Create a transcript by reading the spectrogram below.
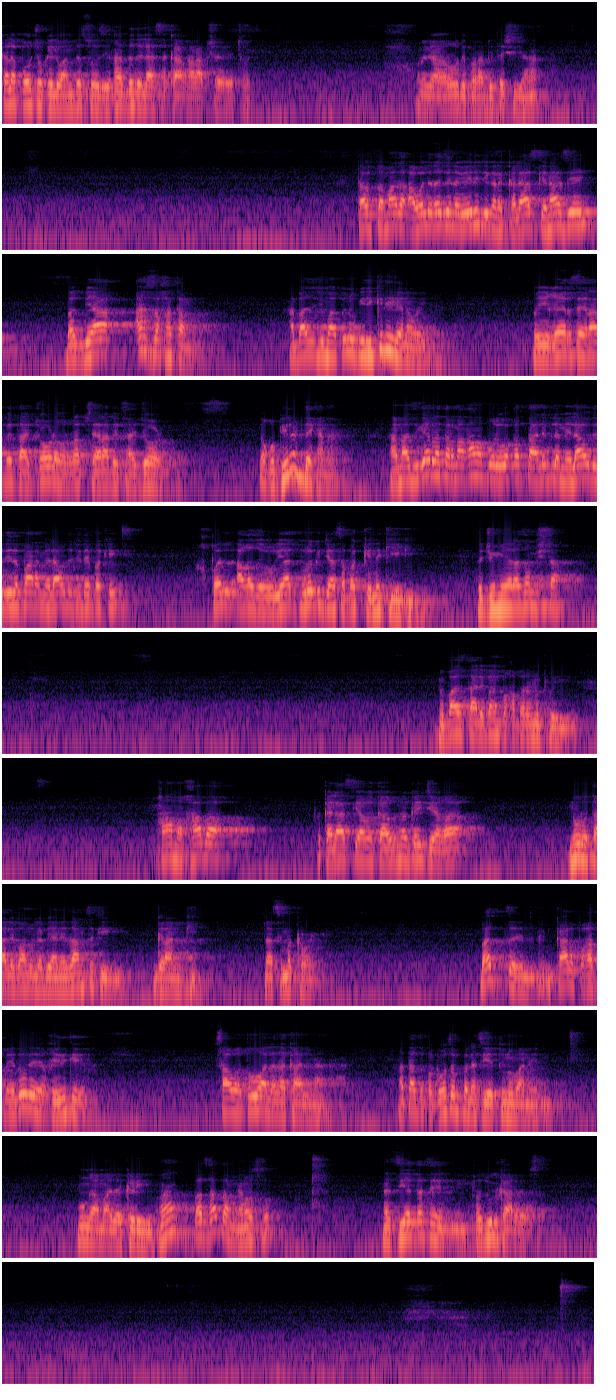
کله پوچو کې لوند سوځي ها د لاسه کار خراب شوی دی ټول ورګه ورور دې پر رابطه شي نه تاسو ته ما د اول ورځې نه ویلي چې کله کلاس کې ناسې بس بیا ارز ختم بعض جماعتونو کې لیکلي غنه وي وی غیر سے رابطہ چوڑ اور رب سے رابطہ جوڑ دا خو پیرډ دی کنه همازیګر را تر ماقامه پورې وخت طالب له ملاو د دې لپاره ملاو د چې د پکې خپل هغه ضرورت پوره کړي چې سبق کې نه کیږي د جمعې رزم شته نو باز طالبان په خبره نه پوي خامخا به په کلاس کې هغه کارونه کوي چې هغه نورو طالبانو له بیا نظام څخه کیږي ګران کی دا څه مکوي بعد کال په ختمې دوه د اخیری کې ساوتو والا دا کال نه اته ته په کوڅه په لاسیتونو باندې مونږه ماده کړی ها بس ختم غنوسو نصیحت اسه فضول کار دی اوسه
